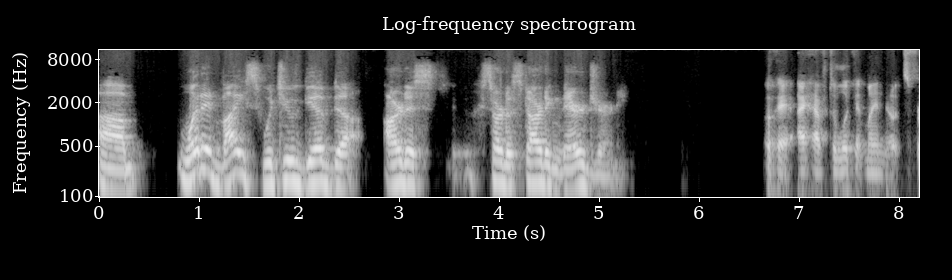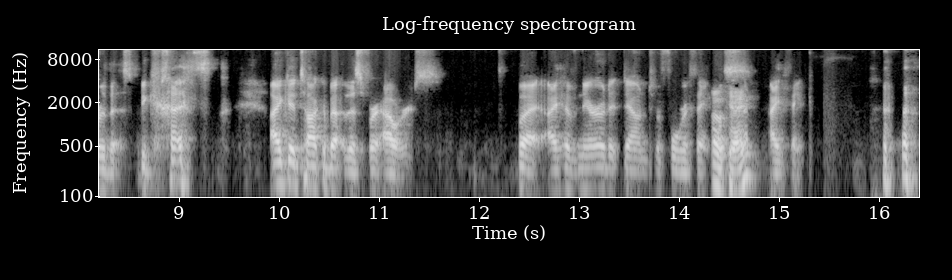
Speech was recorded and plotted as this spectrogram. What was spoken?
Um, what advice would you give to artists sort of starting their journey? Okay, I have to look at my notes for this because I could talk about this for hours, but I have narrowed it down to four things. Okay. I think.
